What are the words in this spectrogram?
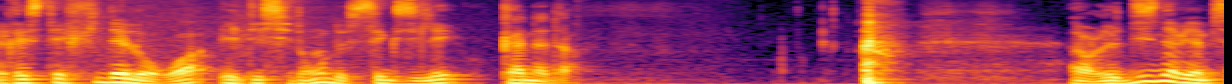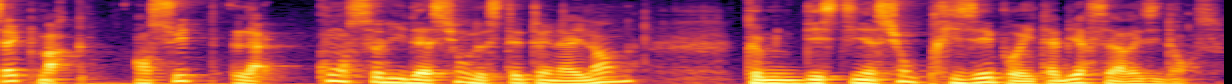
restés fidèles au roi et décideront de s'exiler au Canada. Le 19e siècle marque ensuite la consolidation de Staten Island comme une destination prisée pour établir sa résidence.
